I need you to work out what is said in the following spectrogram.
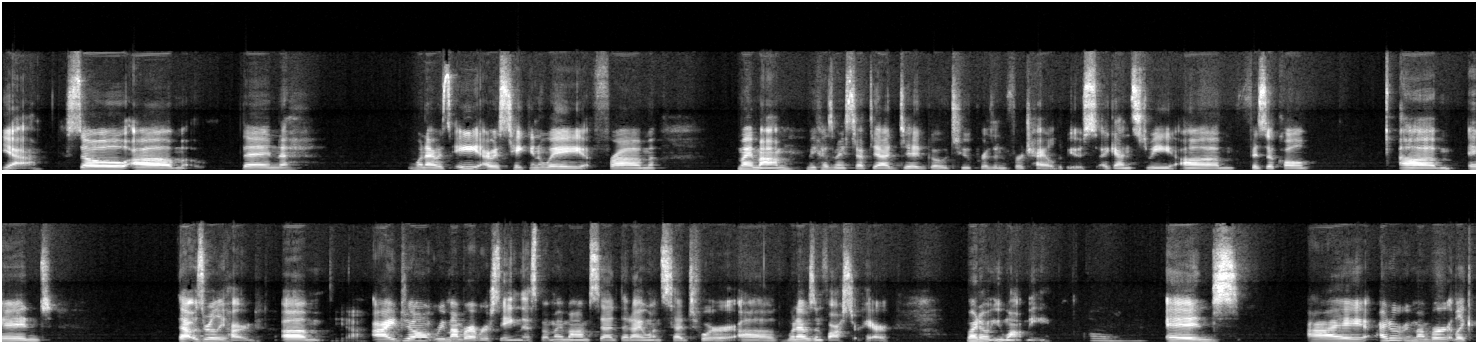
Yeah. So um, then when I was eight, I was taken away from my mom because my stepdad did go to prison for child abuse against me, um, physical. Um, and that was really hard. Um, Yeah. I don't remember ever saying this, but my mom said that I once said to her uh, when I was in foster care, Why don't you want me? Oh. and i i don't remember like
